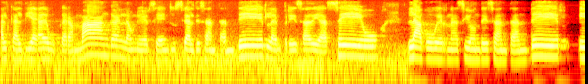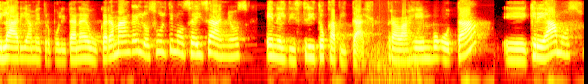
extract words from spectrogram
Alcaldía de Bucaramanga, en la Universidad Industrial de Santander, la empresa de aseo, la Gobernación de Santander, el área metropolitana de Bucaramanga y los últimos seis años en el Distrito Capital. Trabajé en Bogotá, eh, creamos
